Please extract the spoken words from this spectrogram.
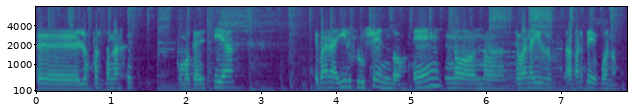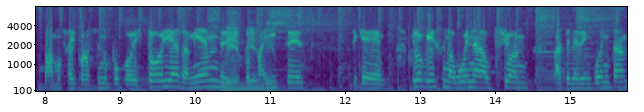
Eh, los personajes, como te decía, van a ir fluyendo, ¿eh? No, no, se van a ir, aparte, bueno, vamos a ir conociendo un poco de historia también de distintos países. Así que creo que es una buena opción a tener en cuenta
